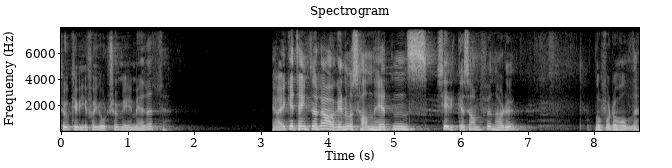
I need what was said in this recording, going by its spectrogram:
Tror ikke vi får gjort så mye med dette. Jeg har ikke tenkt å lage noe sannhetens kirkesamfunn, har du? Nå får det holde.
